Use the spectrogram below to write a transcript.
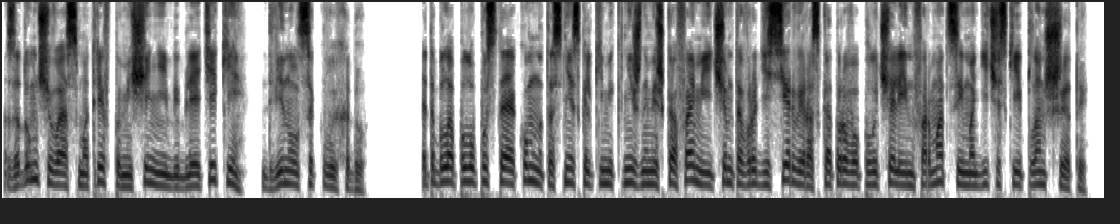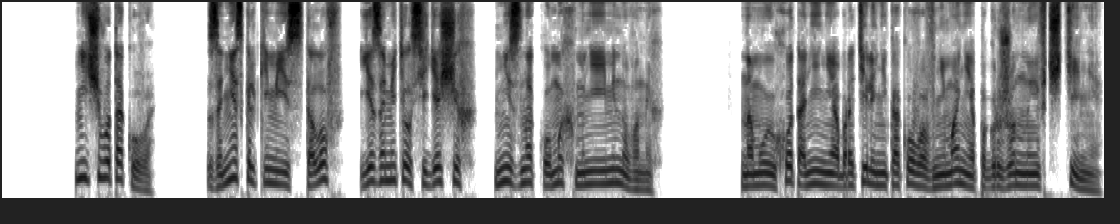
Задумчиво осмотрев помещение библиотеки, двинулся к выходу. Это была полупустая комната с несколькими книжными шкафами и чем-то вроде сервера, с которого получали информации магические планшеты. Ничего такого. За несколькими из столов я заметил сидящих незнакомых мне именованных. На мой уход они не обратили никакого внимания, погруженные в чтение.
